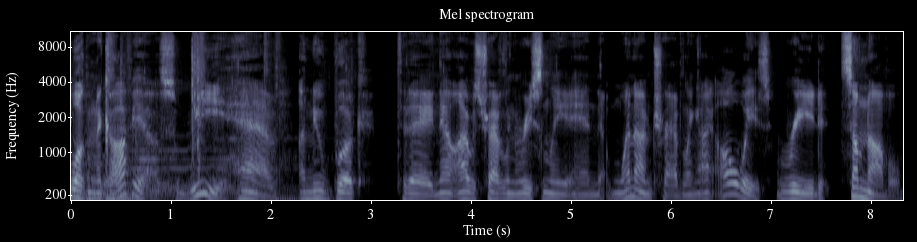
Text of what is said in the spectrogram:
Welcome to Coffee House. We have a new book today. Now, I was traveling recently, and when I'm traveling, I always read some novel.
